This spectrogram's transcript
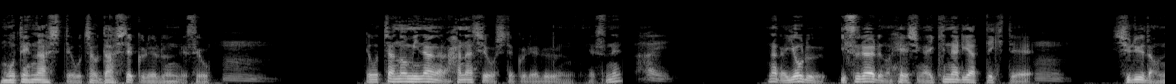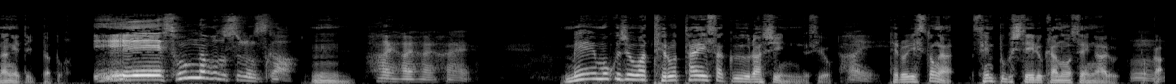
もてなしてお茶を出してくれるんですよ。うん。で、お茶飲みながら話をしてくれるんですね。はい。なんか夜、イスラエルの兵士がいきなりやってきてう、ん。手榴弾を投げていったと。ええー、そんなことするんすか？うん。はいはいはいはい。名目上はテロ対策らしいんですよ。はい。テロリストが潜伏している可能性があるうんとか、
